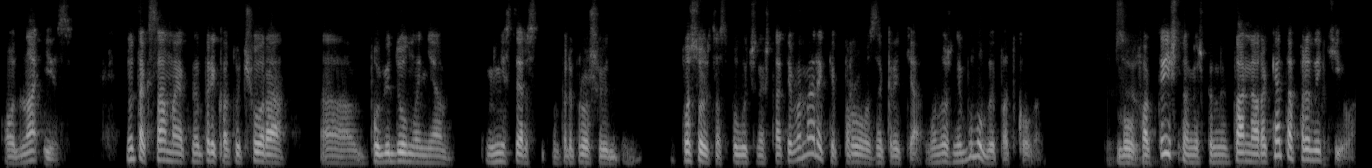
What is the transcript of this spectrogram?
Одна із. Ну, так само, як, наприклад, учора а, повідомлення Міністерства, перепрошую, Посольства Сполучених Штатів Америки про закриття, воно ж не було випадковим. Бо фактично міжконтинентальна ракета прилетіла.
